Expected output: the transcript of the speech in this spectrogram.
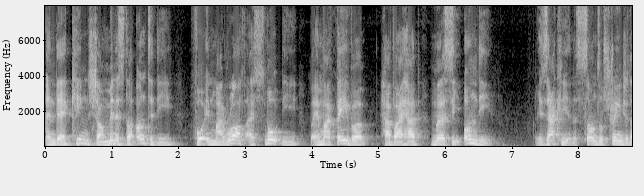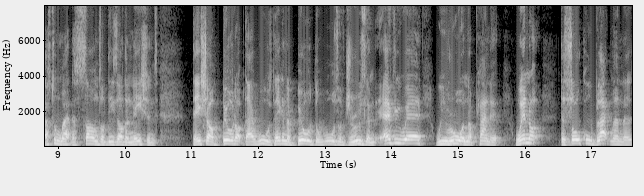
and their kings shall minister unto thee. For in my wrath I smote thee, but in my favor have I had mercy on thee. Exactly. And the sons of strangers, that's talking about the sons of these other nations. They shall build up thy walls. They're going to build the walls of Jerusalem. Everywhere we rule on the planet, we're not the so called black man, the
